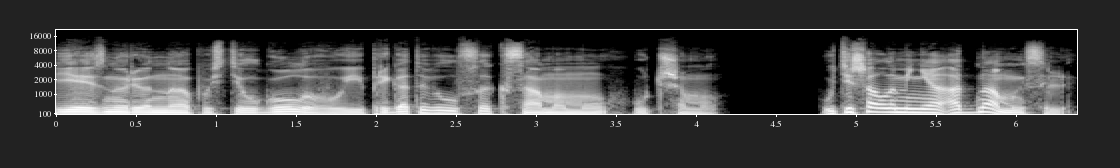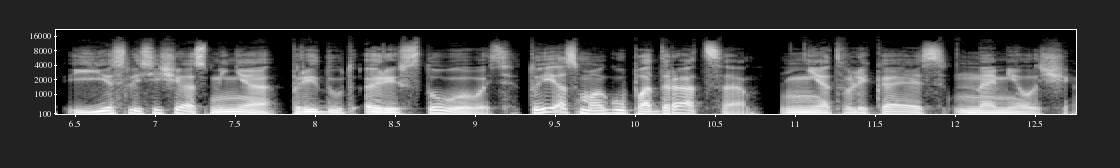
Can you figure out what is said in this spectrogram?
Я изнуренно опустил голову и приготовился к самому худшему. Утешала меня одна мысль. Если сейчас меня придут арестовывать, то я смогу подраться, не отвлекаясь на мелочи.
